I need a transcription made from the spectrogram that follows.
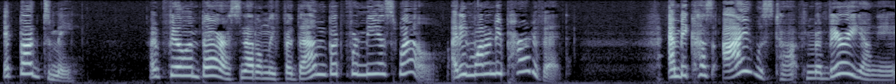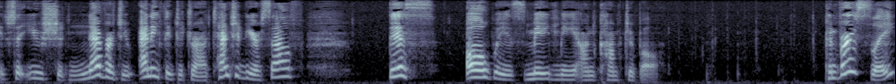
it bugged me. I'd feel embarrassed not only for them, but for me as well. I didn't want any part of it. And because I was taught from a very young age that you should never do anything to draw attention to yourself, this always made me uncomfortable. Conversely,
